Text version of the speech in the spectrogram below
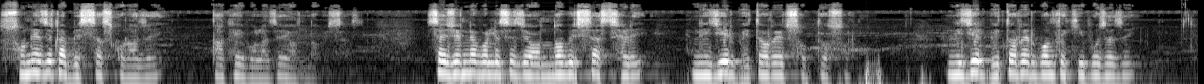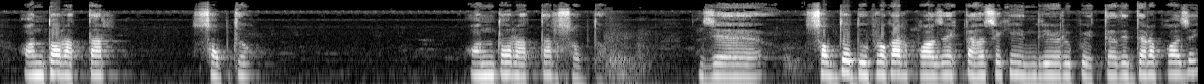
শুনে যেটা বিশ্বাস করা যায়, তাকেই বলা যায় অন্ধবিশ্বাস। সেই জন্য বলেছে যে অন্ধবিশ্বাস ছেড়ে নিজের ভিতরের শব্দ শোনো। নিজের ভিতরের বলতে কি বোঝা যায়? অন্তরাত্মার শব্দ। অন্তরাত্মার শব্দ। যে শব্দ দু প্রকার পাওয়া যায়। একটা হচ্ছে কি ইন্দ্রিয় রূপ ইত্যাদির দ্বারা পাওয়া যায়।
